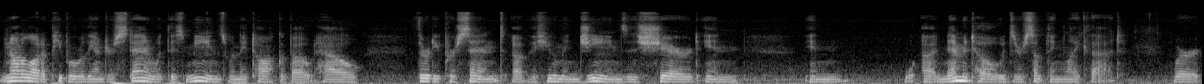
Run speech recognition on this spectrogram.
not a lot of people really understand what this means when they talk about how 30% of the human genes is shared in in uh, nematodes or something like that, where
